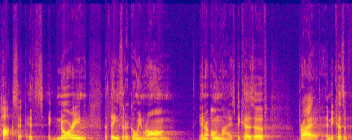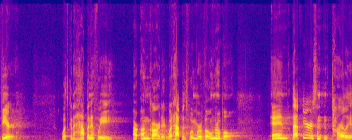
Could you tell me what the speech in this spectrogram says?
toxic. It's ignoring the things that are going wrong in our own lives because of pride and because of fear. What's going to happen if we are unguarded? What happens when we're vulnerable? And that fear isn't entirely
